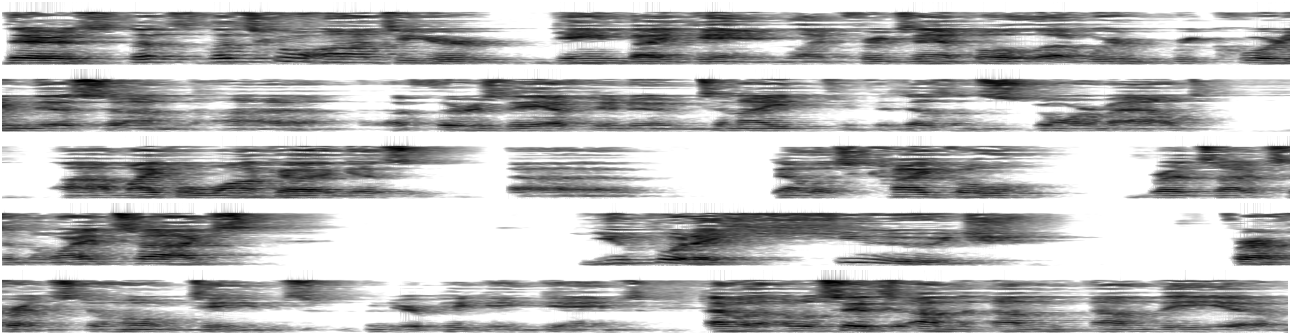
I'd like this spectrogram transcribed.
There's let's let's go on to your game by game. Like for example, uh, we're recording this on uh, a Thursday afternoon tonight. If it doesn't storm out, uh, Michael Wacha against uh, Dallas Keuchel, Red Sox and the White Sox. You put a huge preference to home teams when you're picking games. I will, I will say it's on on on the uh,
